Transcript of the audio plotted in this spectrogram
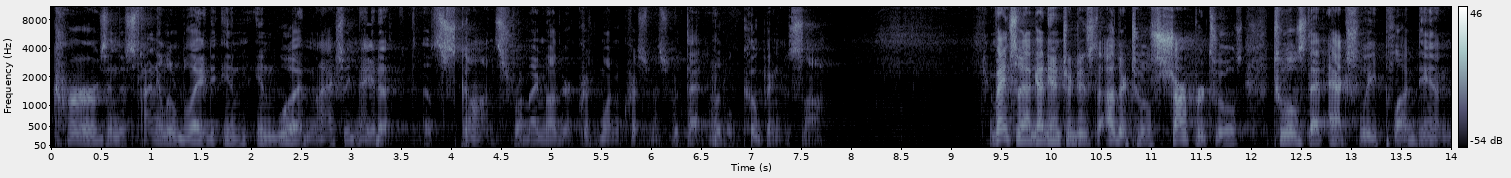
curves in this tiny little blade in, in wood. And I actually made a, a sconce for my mother one Christmas with that little coping saw. Eventually, I got introduced to other tools, sharper tools, tools that actually plugged in,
